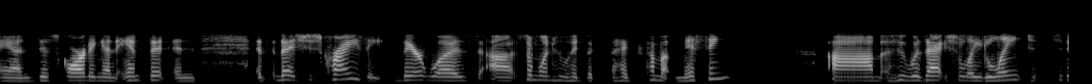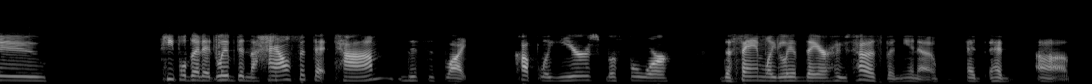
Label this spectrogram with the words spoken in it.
and discarding an infant, and that's just crazy. There was uh, someone who had had come up missing, um, who was actually linked to people that had lived in the house at that time. This is like a couple of years before the family lived there, whose husband, you know, had had um,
